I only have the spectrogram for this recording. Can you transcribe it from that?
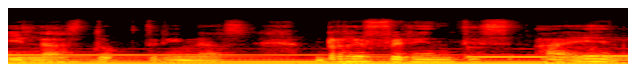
y las doctrinas referentes a Él.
